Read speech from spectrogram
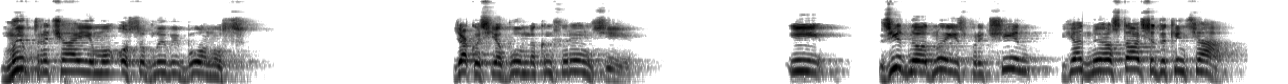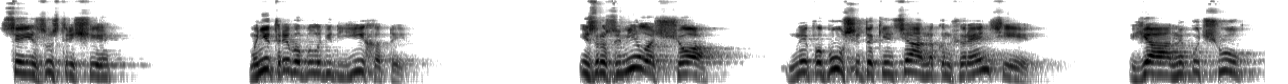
ми втрачаємо особливий бонус. Якось я був на конференції, і згідно одної з причин я не остався до кінця цієї зустрічі. Мені треба було від'їхати. І зрозуміло, що не побувши до кінця на конференції, я не почув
